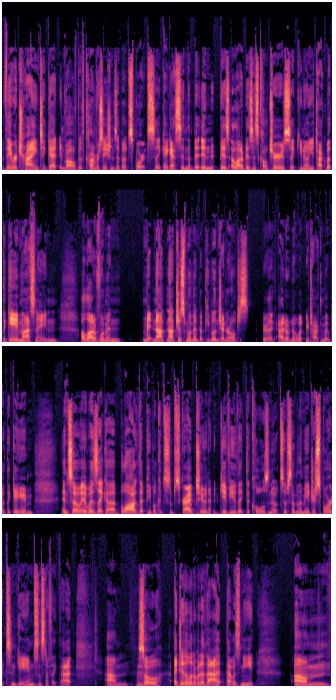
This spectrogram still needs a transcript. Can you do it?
they were trying to get involved with conversations about sports. Like I guess in the in biz, a lot of business cultures, like you know, you talk about the game last night, and a lot of women, not not just women, but people in general, just are like, I don't know what you're talking about, but the game. And so it was like a blog that people could subscribe to, and it would give you like the Coles notes of some of the major sports and games and stuff like that. Um, So I did a little bit of that. That was neat. Um,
